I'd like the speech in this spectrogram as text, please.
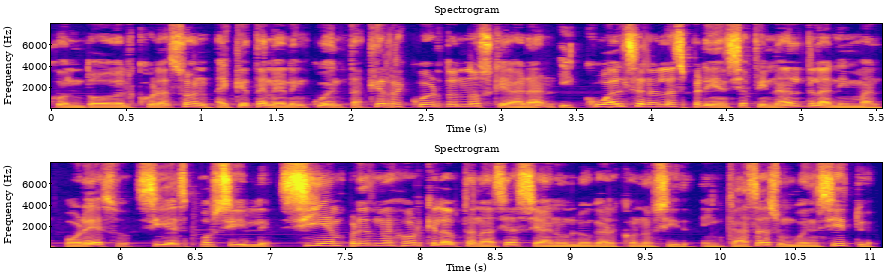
con todo el corazón. Hay que tener en cuenta qué recuerdos nos quedarán y cuál será la experiencia final del animal. Por eso, si es posible, siempre es mejor que la eutanasia sea en un lugar conocido. En casa es un buen sitio,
